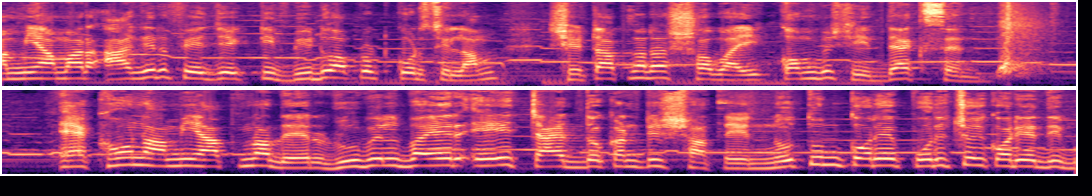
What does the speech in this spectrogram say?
আমি আমার আগের পেজে একটি ভিডিও আপলোড করছিলাম। সেটা আপনারা সবাই কম বেশি দেখছেন। এখন আমি আপনাদের রুবেল ভাইয়ের এই চায়ের দোকানটির সাথে নতুন করে পরিচয় করিয়ে দিব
